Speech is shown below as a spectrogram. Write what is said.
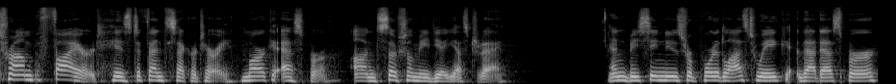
Trump fired his defense secretary, Mark Esper, on social media yesterday. NBC News reported last week that Esper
